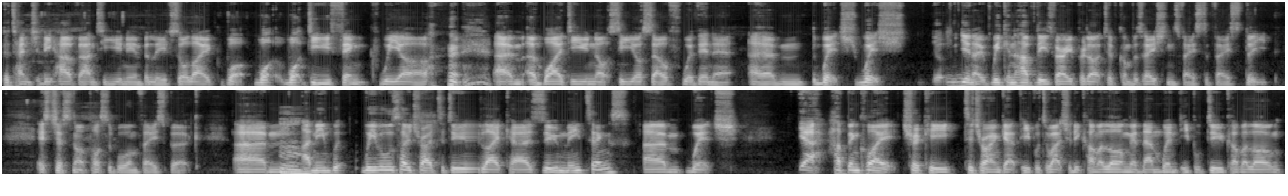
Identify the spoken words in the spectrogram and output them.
potentially have anti-union beliefs or like what what what do you think we are? Um, and why do you not see yourself within it? Um, which which you know we can have these very productive conversations face to face that it's just not possible on facebook um, mm. i mean we've also tried to do like uh, zoom meetings um, which yeah have been quite tricky to try and get people to actually come along. And then when people do come along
